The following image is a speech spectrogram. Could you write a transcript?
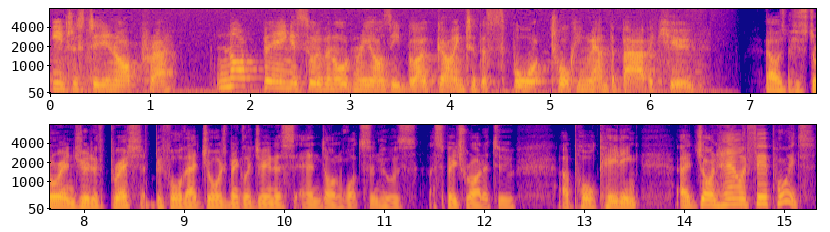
interested in opera, not being a sort of an ordinary Aussie bloke going to the sport, talking around the barbecue. That was historian Judith Brett. Before that, George Megalogenis and Don Watson, who was a speechwriter to uh, Paul Keating. Uh, John Howard, fair points.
